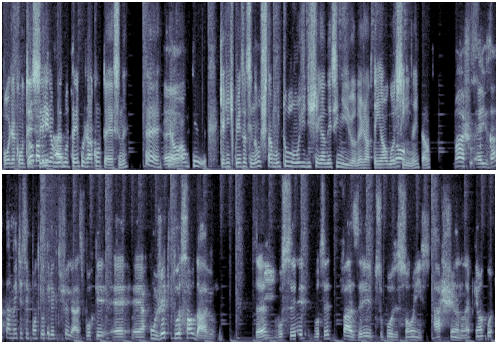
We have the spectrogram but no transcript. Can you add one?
pode acontecer e ao mesmo tempo já acontece, né? É, é, é algo que, que, a gente pensa assim, não está muito longe de chegar nesse nível, né? Já tem algo Pronto. assim, né? Então. Macho, é exatamente esse ponto que eu queria que tu chegasse, porque é, é a conjectura saudável certo? Você, você fazer suposições achando, né? Porque é uma coisa.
